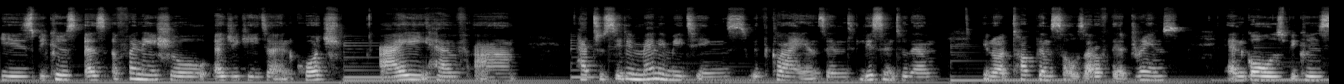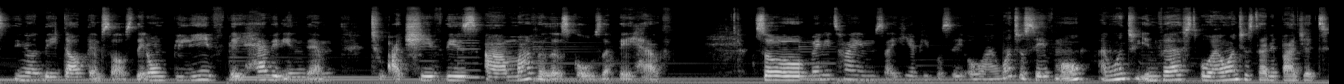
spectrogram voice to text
is because, as a financial educator and coach, I have uh, had to sit in many meetings with clients and listen to them, you know, talk themselves out of their dreams and goals because you know they doubt themselves they don't believe they have it in them to achieve these uh, marvelous goals that they have so many times I hear people say, Oh, I want to save more, I want to invest, or I want to start a budget,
